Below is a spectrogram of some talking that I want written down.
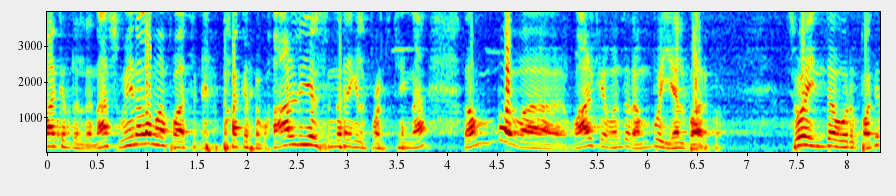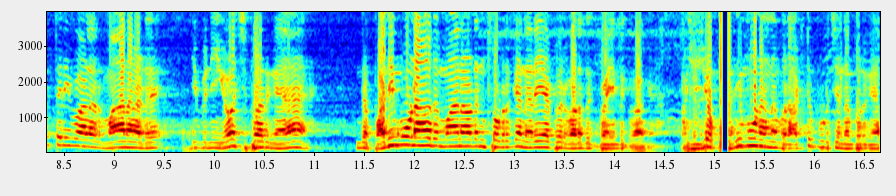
நான் பார்க்கறது இல்லை நான் சுயநலமா பார்த்து பார்க்குறேன். வாழ்வியல் சிந்தனைகள் படிச்சிட்டிங்கன்னா ரொம்ப வாழ்க்கை வந்து ரொம்ப இயல்பா இருக்கும். ஸோ இந்த ஒரு பகுத்தறிவாளர் மாநாடு இப்போ நீங்கள் யோசிச்சு பாருங்க. இந்த பதிமூணாவது மாநாடுன்னு சொல்கிறக்க நிறைய பேர் வரதுக்கு பயந்துக்குவாங்க. ஐயோ பதிமூணாம் நம்பர் அட்டு பிடிச்ச நம்பருங்க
